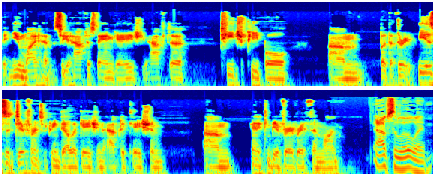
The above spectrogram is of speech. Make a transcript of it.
that you might have. So you have to stay engaged. You have to teach people, um, but that there is a difference between delegation and abdication. Um, and it can be a very, very thin line. Absolutely.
